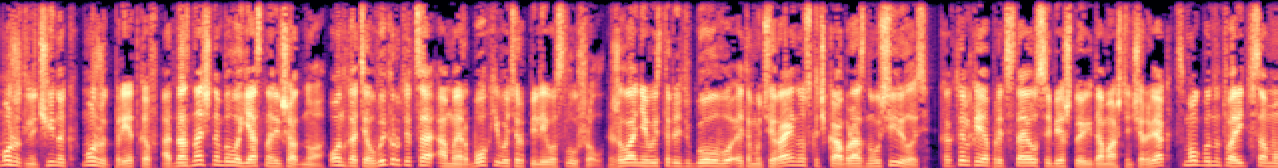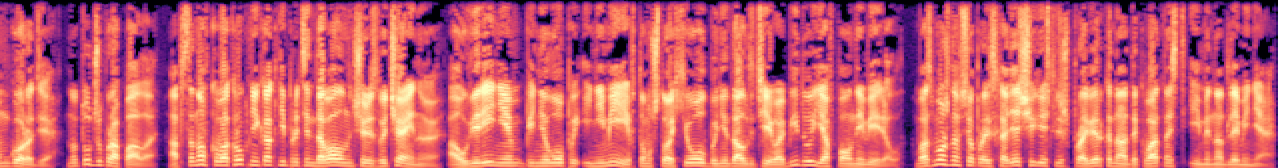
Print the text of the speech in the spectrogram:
Может личинок, может предков. Однозначно было ясно лишь одно. Он хотел выкрутиться, а мэр-бог его терпеливо слушал. Желание выстрелить в голову этому тирайну скачкообразно усилилось, как только я представил себе, что их домашний червяк смог бы натворить творить в самом городе, но тут же пропала. Обстановка вокруг никак не претендовала на чрезвычайную, а уверением Пенелопы и Немеи в том, что Ахиол бы не дал детей в обиду, я вполне верил. Возможно, все происходящее есть лишь проверка на адекватность именно для меня.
